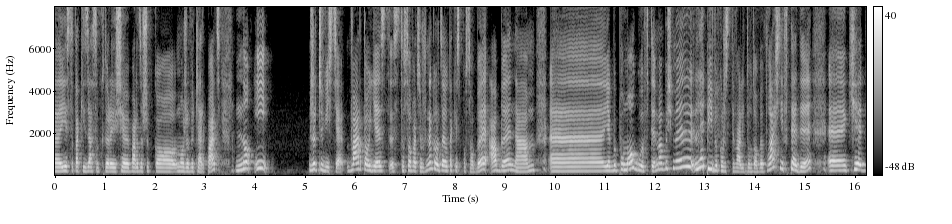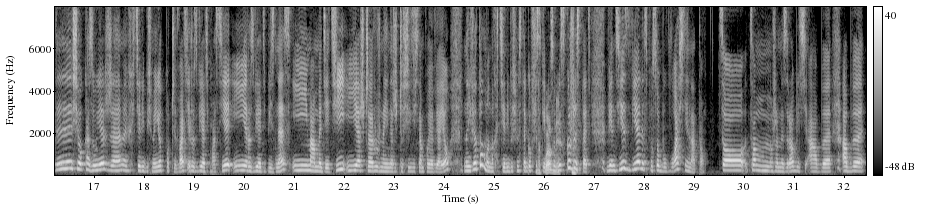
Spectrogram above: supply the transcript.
jest to taki zasób, który się bardzo szybko może wyczerpać. No i Rzeczywiście, warto jest stosować różnego rodzaju takie sposoby, aby nam e, jakby pomogły w tym, abyśmy lepiej wykorzystywali tą dobę. Właśnie wtedy, e, kiedy się okazuje, że my chcielibyśmy i odpoczywać, i rozwijać pasję, i rozwijać biznes, i mamy dzieci, i jeszcze różne inne rzeczy się gdzieś tam pojawiają. No i wiadomo, no chcielibyśmy z tego wszystkiego Dokładnie. sobie skorzystać. Więc jest wiele sposobów właśnie na to, co, co my możemy zrobić, aby, aby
